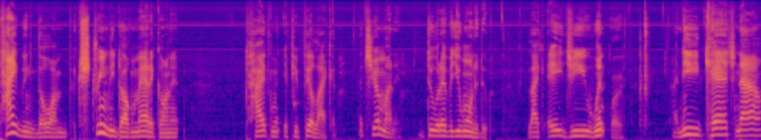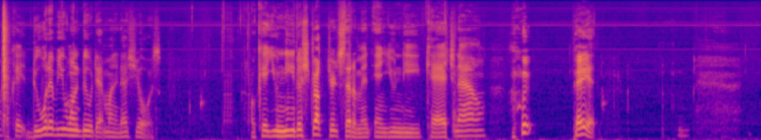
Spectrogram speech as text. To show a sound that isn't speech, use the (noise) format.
Tithing, though, I'm extremely dogmatic on it. Tithe if you feel like it. It's your money. Do whatever you want to do. Like J.G. Wentworth. I need cash now. Okay, do whatever you want to do with that money. That's yours. Okay, you need a structured settlement and you need cash now. (laughs) Pay it.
